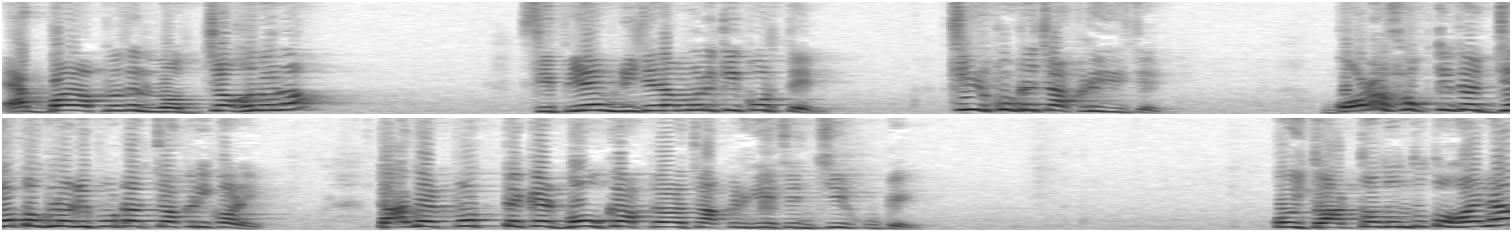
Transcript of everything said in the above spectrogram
একবার আপনাদের লজ্জা হলো না? সিপিএম নিজের আমলে কি করতেন? চিরকুটে চাকরি দিতেন। গণশক্তিদের যতগুলো রিপোর্টার চাকরি করে তাদের প্রত্যেকের বউকে আপনারা চাকরি দিয়েছেন চিরকুটে। কই, তার তদন্ত তো হয় না?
